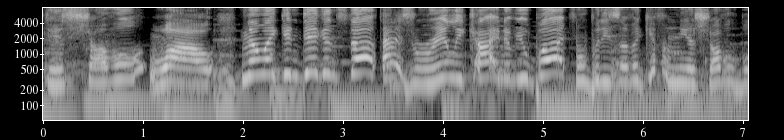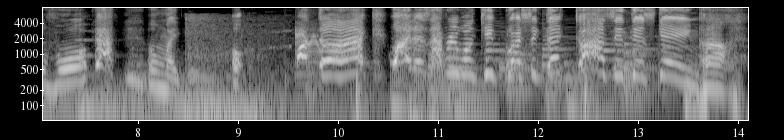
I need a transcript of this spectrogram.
this shovel? Wow, now I can dig and stuff. That is really kind of you, bud. Nobody's ever given me a shovel before. oh my, what the heck? Why does everyone keep crashing their cars in this game? Ah.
